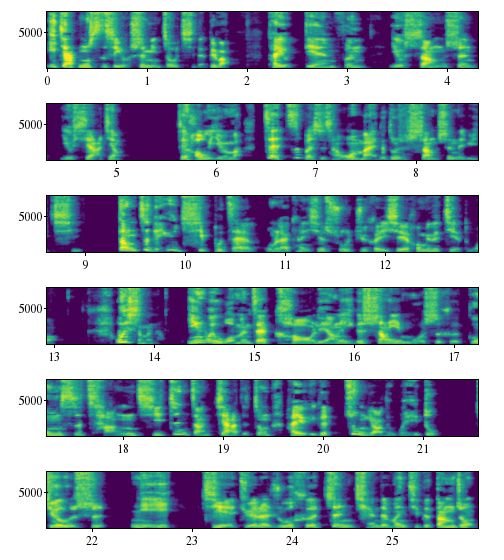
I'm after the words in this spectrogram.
一家公司是有生命周期的，对吧？它有巅峰，有上升，有下降，这毫无疑问嘛。在资本市场，我买的都是上升的预期。当这个预期不在了，我们来看一些数据和一些后面的解读啊。为什么呢？因为我们在考量一个商业模式和公司长期增长价值中，还有一个重要的维度，就是你解决了如何挣钱的问题的当中。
